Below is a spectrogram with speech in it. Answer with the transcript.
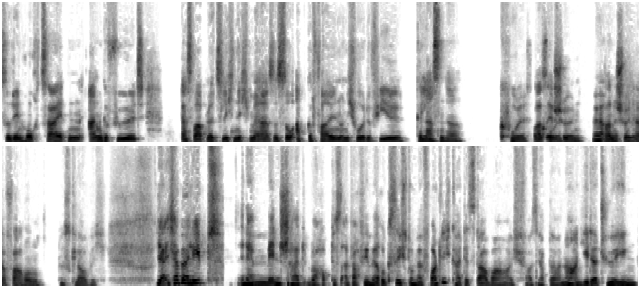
zu den Hochzeiten angefühlt. Das war plötzlich nicht mehr. Es ist so abgefallen und ich wurde viel gelassener. Cool. War cool. sehr schön. Ja. War eine schöne Erfahrung. Das glaube ich. Ja, ich habe erlebt, in der Menschheit überhaupt, dass einfach viel mehr Rücksicht und mehr Freundlichkeit jetzt da war. Ich, also ich habe da, ne, an jeder Tür hingen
